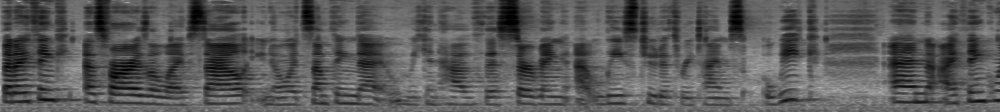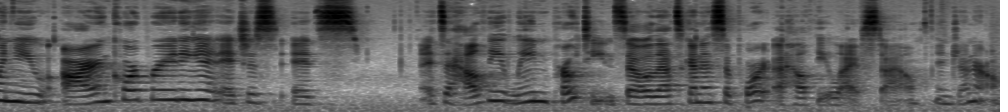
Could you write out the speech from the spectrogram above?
But I think as far as a lifestyle, you know, it's something that we can have this serving at least two to three times a week. And I think when you are incorporating it, it just it's it's a healthy lean protein. So that's going to support a healthy lifestyle in general.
